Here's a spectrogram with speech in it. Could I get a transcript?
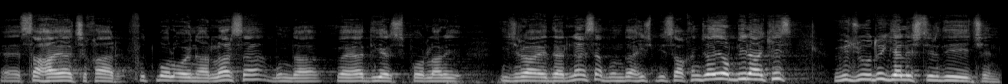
e, sahaya çıkar, futbol oynarlarsa bunda veya diğer sporları icra ederlerse bunda hiçbir sakınca yok. Bilakis vücudu geliştirdiği için,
